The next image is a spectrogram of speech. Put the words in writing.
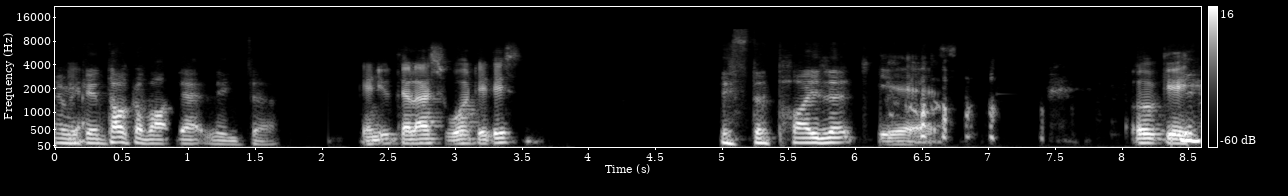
and we yeah. can talk about that later. Can you tell us what it is? It's the toilet. Yes. okay.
